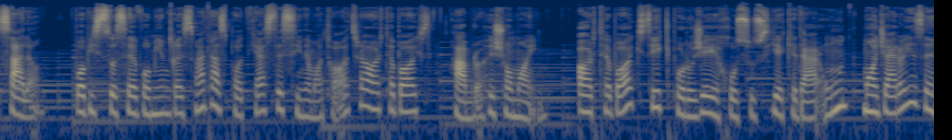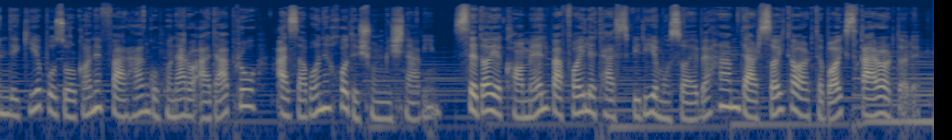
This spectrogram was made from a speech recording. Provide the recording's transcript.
سلام با 23 ومین قسمت از پادکست سینما تئاتر آرتباکس همراه شماییم. آرتباکس یک پروژه خصوصیه که در اون ماجرای زندگی بزرگان فرهنگ و هنر و ادب رو از زبان خودشون میشنویم. صدای کامل و فایل تصویری مصاحبه هم در سایت آرتباکس قرار داره.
